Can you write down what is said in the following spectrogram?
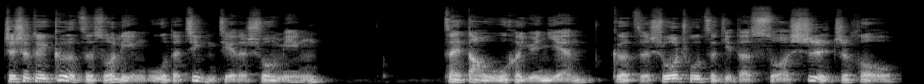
只是对各自所领悟的境界的说明。在道无和云岩各自说出自己的所是之后，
